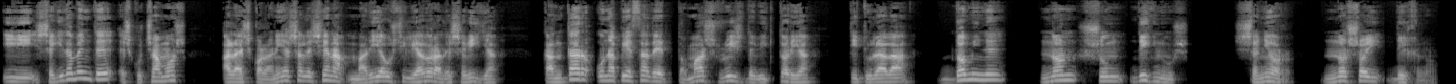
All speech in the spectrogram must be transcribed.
Y seguidamente escuchamos a la Escolanía Salesiana María Auxiliadora de Sevilla cantar una pieza de Tomás Luis de Victoria titulada Domine non sum dignus, Señor, no soy digno.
